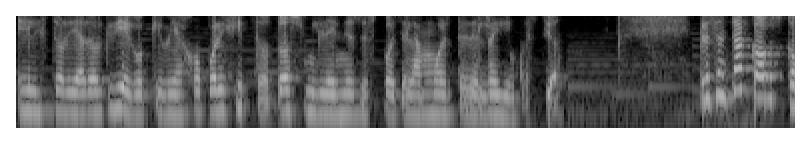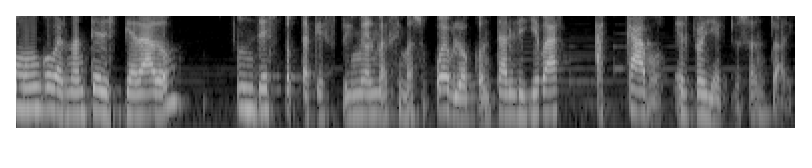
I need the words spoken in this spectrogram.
el historiador griego que viajó por Egipto dos milenios después de la muerte del rey en cuestión. Presentó a Cobbs como un gobernante despiadado, un déspota que exprimió al máximo a su pueblo con tal de llevar a cabo el proyecto santuario.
